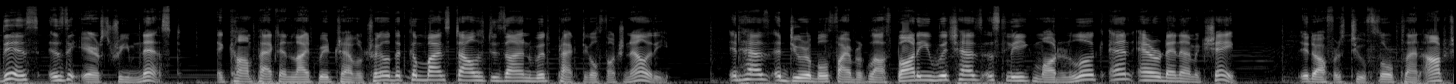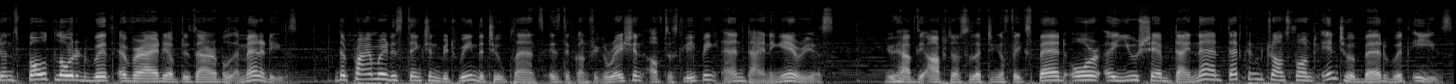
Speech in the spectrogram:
This is the Airstream Nest a compact and lightweight travel trailer that combines stylish design with practical functionality. It has a durable fiberglass body which has a sleek modern look and aerodynamic shape. It offers two floor plan options, both loaded with a variety of desirable amenities. The primary distinction between the two plans is the configuration of the sleeping and dining areas. You have the option of selecting a fixed bed or a U-shaped dinette that can be transformed into a bed with ease.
